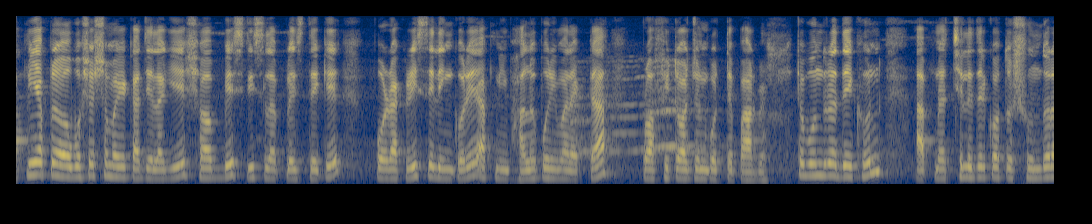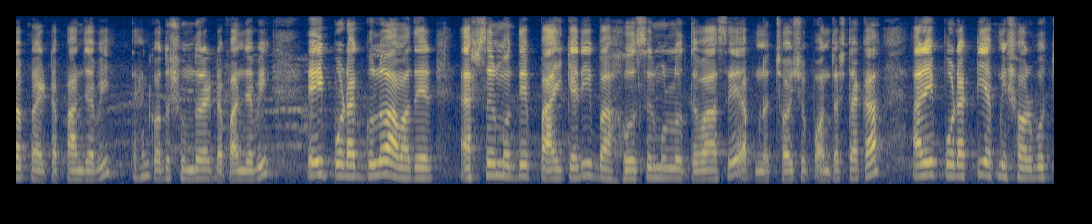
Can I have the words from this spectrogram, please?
আপনি আপনার অবসর সময়কে কাজে লাগিয়ে সব বেস্ট রিসেলার প্লেস থেকে প্রোডাক্ট রিসেলিং করে আপনি ভালো পরিমাণ একটা প্রফিট অর্জন করতে পারবেন তো বন্ধুরা দেখুন, আপনার ছেলেদের কত সুন্দর আপনার একটা পাঞ্জাবি। দেখেন কত সুন্দর একটা পাঞ্জাবি। এই প্রোডাক্টগুলো আমাদের অ্যাপসের মধ্যে পাইকারি বা হোলসেল মূল্য দেওয়া আছে আপনার ছয়শো পঞ্চাশ টাকা। আর এই প্রোডাক্টটি আপনি সর্বোচ্চ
